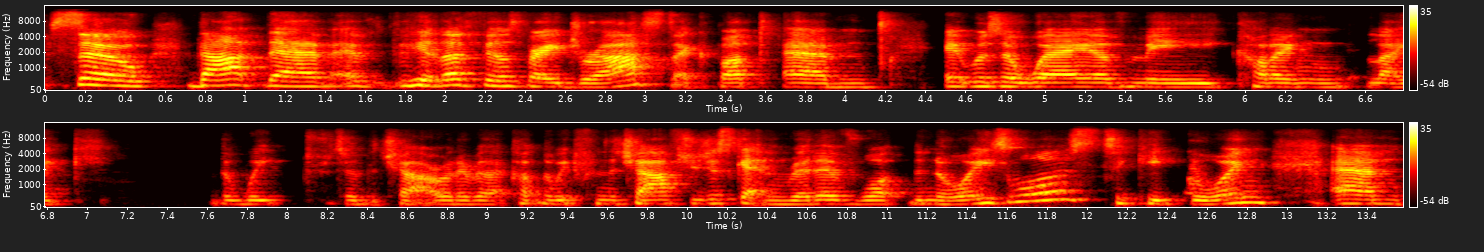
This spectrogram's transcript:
So that um, that feels very drastic, but um, it was a way of me cutting like the wheat to the chaff or whatever that cutting the wheat from the chaff you're just getting rid of what the noise was to keep going. Um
